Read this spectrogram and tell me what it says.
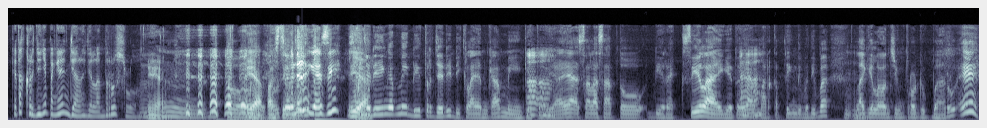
kita kerjanya pengennya jalan-jalan terus loh. Iya Hmm, betul. Iya, pasti. Saya Bener jadi- gak sih? Saya Iya. jadi ingat nih di terjadi di klien kami gitu Uh-uh. ya ya salah satu direksi lah gitu ya Uh-uh. marketing tiba-tiba lagi launching produk baru eh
